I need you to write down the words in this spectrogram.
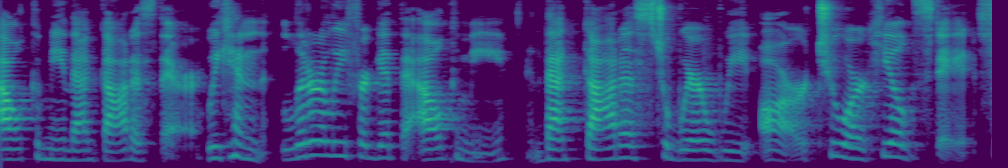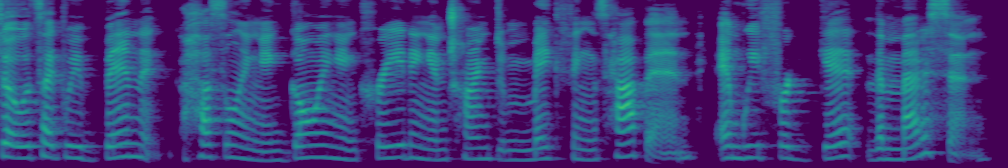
alchemy that got us there. We can literally forget the alchemy that got us to where we are, to our healed state. So it's like we've been hustling and going and creating and trying to make things happen, and we forget the medicine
